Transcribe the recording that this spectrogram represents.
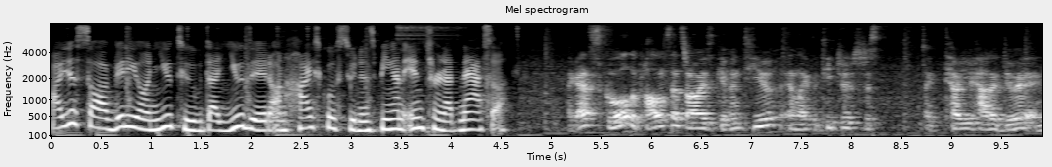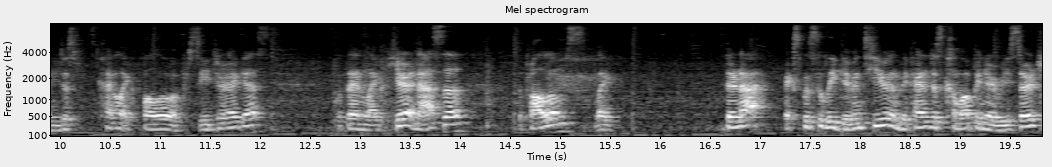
I just saw a video on YouTube that you did on high school students being an intern at NASA. Like at school, the problem sets are always given to you and like the teachers just like tell you how to do it and you just kind of like follow a procedure, I guess. But then like here at NASA, the problems like they're not explicitly given to you and they kind of just come up in your research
